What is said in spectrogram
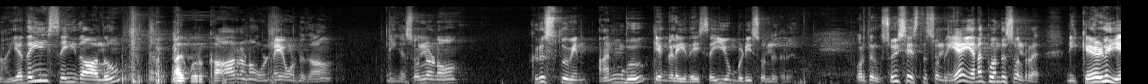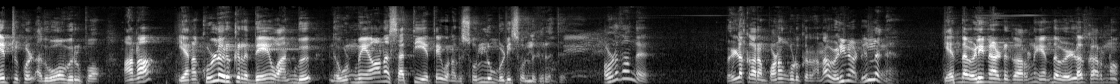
நான் எதை செய்தாலும் அதுக்கு ஒரு காரணம் ஒன்னே ஒன்று தான் நீங்க சொல்லணும் கிறிஸ்துவின் அன்பு எங்களை இதை செய்யும்படி சொல்லுகிறது. ஒருத்தருக்கு சுவிசேஷத்தை சொல்லுங்க ஏன் எனக்கு வந்து சொல்கிற நீ கேளு ஏற்றுக்கொள் அது ஓ விருப்பம். ஆனால் எனக்குள்ளே இருக்கிற தேவ அன்பு இந்த உண்மையான சத்தியத்தை உனக்கு சொல்லும்படி சொல்லுகிறது. அவ்வளோதாங்க வெள்ளக்காரன் பணம் கொடுக்குறான்னா வெளிநாட்டு இல்லைங்க. எந்த வெளிநாட்டுக்காரனும் எந்த வெள்ளக்காரனும்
